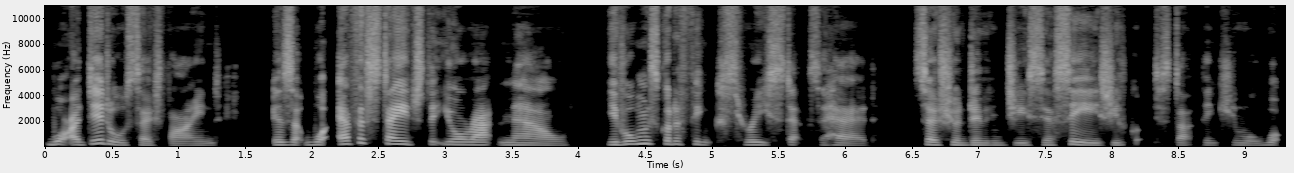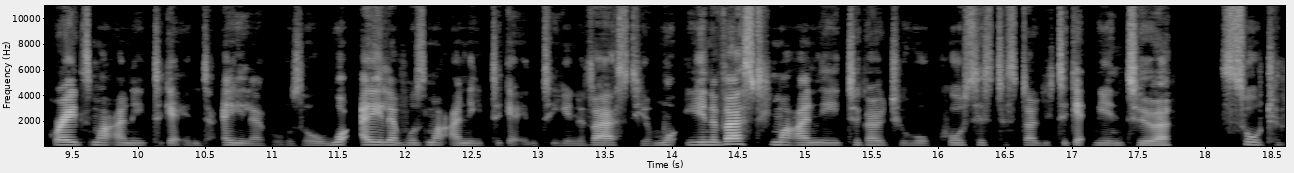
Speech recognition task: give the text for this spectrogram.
What I did also find is that whatever stage that you're at now, you've almost got to think three steps ahead. So if you're doing GCSEs, you've got to start thinking, well, what grades might I need to get into A levels, or what A levels might I need to get into university, and what university might I need to go to, or courses to study to get me into a sort of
